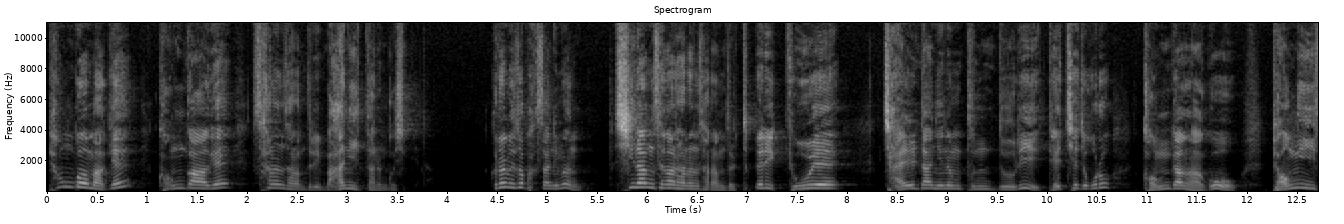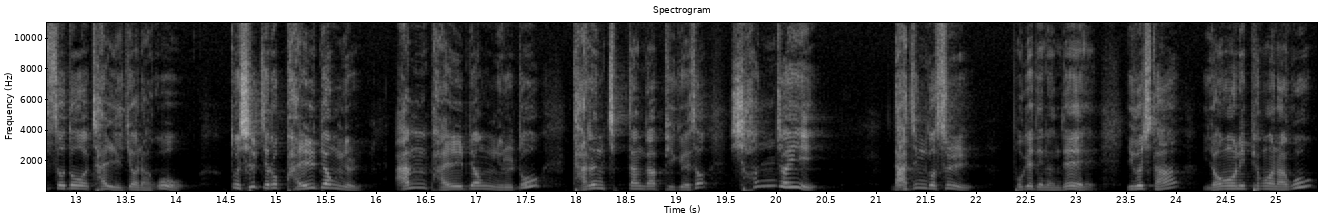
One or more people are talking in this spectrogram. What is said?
평범하게 건강하게 사는 사람들이 많이 있다는 것입니다. 그러면서 박사님은 신앙생활 하는 사람들, 특별히 교회 잘 다니는 분들이 대체적으로 건강하고 병이 있어도 잘 이겨나고 또 실제로 발병률, 암 발병률도 다른 집단과 비교해서 현저히 낮은 것을 보게 되는데 이것이 다 영원히 평안하고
